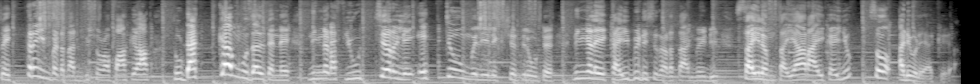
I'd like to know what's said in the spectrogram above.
സോ എത്രയും പെട്ടെന്ന് അഡ്മിഷൻ ഉറപ്പാക്കുക. തുടക്കം മുതൽ തന്നെ നിങ്ങളുടെ ഫ്യൂച്ചറിലെ ഏറ്റവും വലിയ ലക്ഷ്യത്തിലോട്ട് നിങ്ങളെ കൈപിടിച്ച് നടത്താൻ വേണ്ടി സൈലം തയ്യാറായി കഴിഞ്ഞു. സോ അടിപൊളിയാക്കുക.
